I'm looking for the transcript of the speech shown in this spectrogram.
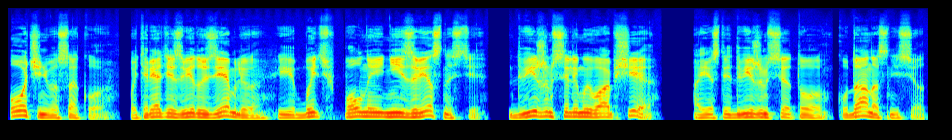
очень высоко, потерять из виду землю и быть в полной неизвестности, движемся ли мы вообще, а если движемся, то куда нас несет?»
